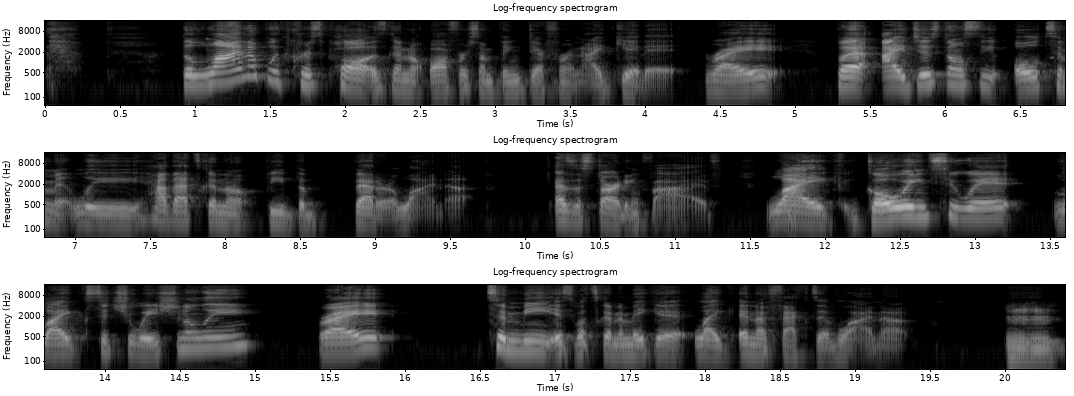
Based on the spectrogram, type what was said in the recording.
the lineup with Chris Paul is going to offer something different. I get it, right? But I just don't see ultimately how that's going to be the better lineup as a starting five. Like going to it, like situationally, right? To me, is what's going to make it like an effective lineup. Mm-hmm.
